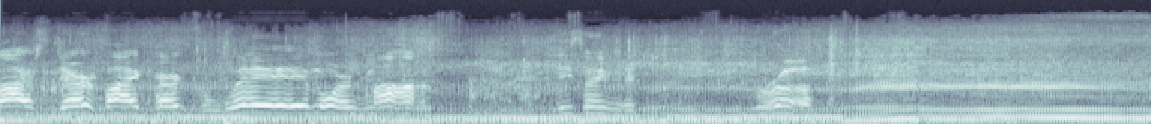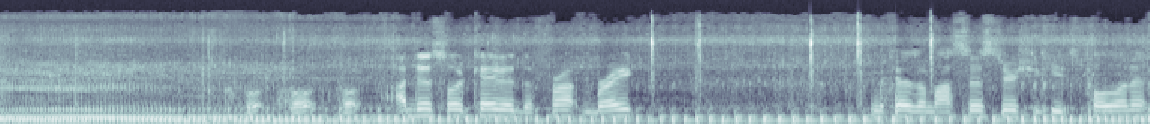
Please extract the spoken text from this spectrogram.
life's dirt bike hurts way more than mine. These things are rough. I dislocated the front brake because of my sister. She keeps pulling it.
